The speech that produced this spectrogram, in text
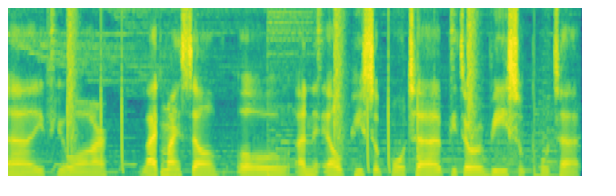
uh, if you are like myself or an LP supporter, Peter Obi supporter.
